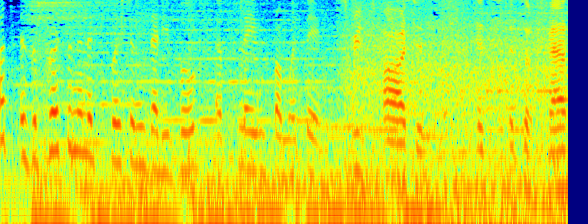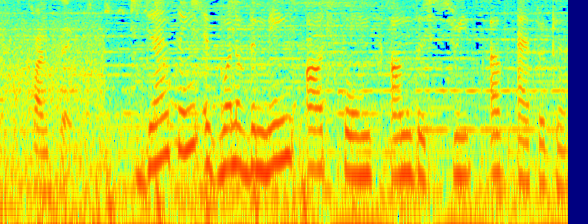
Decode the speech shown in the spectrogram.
Art is a personal expression that evokes a flame from within. Street art, it's, it's, it's a vast concept. Dancing is one of the main art forms on the streets of Africa.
